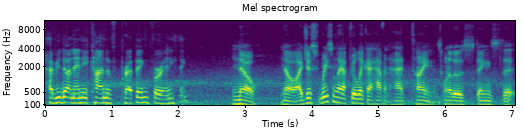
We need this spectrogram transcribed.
Have you done any kind of prepping for anything? No, no. I just recently I feel like I haven't had time. It's one of those things that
